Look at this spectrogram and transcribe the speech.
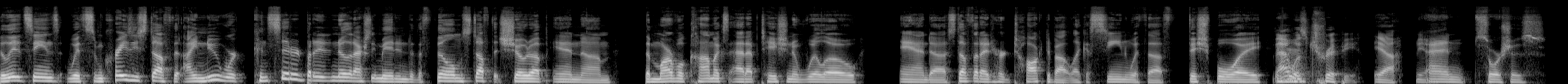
Deleted scenes with some crazy stuff that I knew were considered, but I didn't know that actually made it into the film. Stuff that showed up in um, the Marvel Comics adaptation of Willow, and uh, stuff that I'd heard talked about, like a scene with a fish boy. That was trippy. Yeah, Yeah. And Sorsha's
